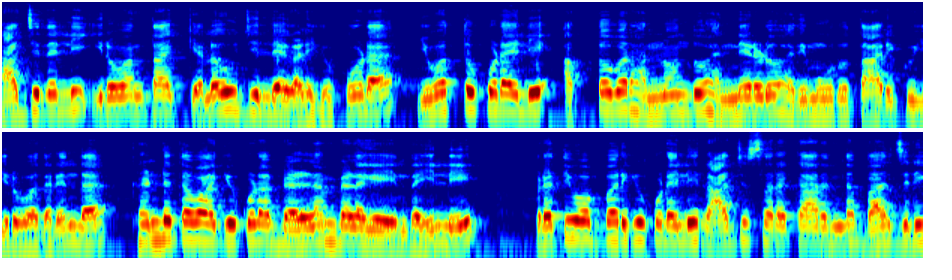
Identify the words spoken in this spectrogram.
ರಾಜ್ಯದಲ್ಲಿ ಇರುವಂತಹ ಕೆಲವು ಜಿಲ್ಲೆಗಳಿಗೂ ಕೂಡ ಇವತ್ತು ಕೂಡ ಇಲ್ಲಿ ಅಕ್ಟೋಬರ್ ಹನ್ನೊಂದು, ಹನ್ನೆರಡು, ಹದಿಮೂರು ತಾರೀಕು ಇರುವುದರಿಂದ ಖಂಡಿತವಾಗಿಯೂ ಕೂಡ ಬೆಳ್ಳಂ ಬೆಳಗ್ಗೆಯಿಂದ ಇಲ್ಲಿ ಪ್ರತಿಯೊಬ್ಬರಿಗೂ ಕೂಡ ಇಲ್ಲಿ ರಾಜ್ಯ ಸರ್ಕಾರದಿಂದ ಭರ್ಜರಿ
